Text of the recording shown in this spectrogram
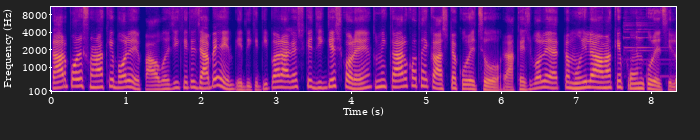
তারপরে সোনাকে বলে, পাওভাজি খেতে যাবে? এদিকে দীপা রাকেশকে জিজ্ঞেস করে, তুমি কার কথায় কাজটা করেছ? রাকেশ বলে, একটা মহিলা আমাকে ফোন করেছিল।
